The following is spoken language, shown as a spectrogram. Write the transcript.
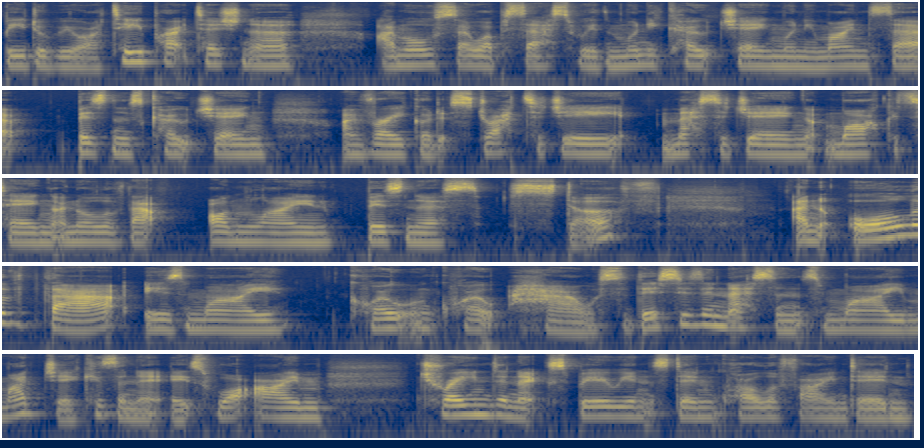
BWRT practitioner. I'm also obsessed with money coaching, money mindset, business coaching. I'm very good at strategy, messaging, marketing, and all of that online business stuff. And all of that is my quote unquote house. This is in essence my magic, isn't it? It's what I'm trained and experienced in, qualified in.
